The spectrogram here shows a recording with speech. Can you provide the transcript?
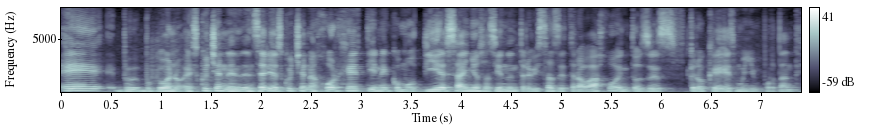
Eh, bu- bu- bueno, escuchen, en serio, escuchen a Jorge, tiene como 10 años haciendo entrevistas de trabajo, entonces creo que es muy importante.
